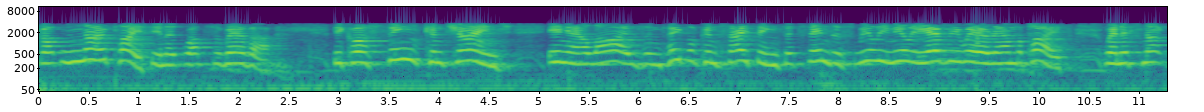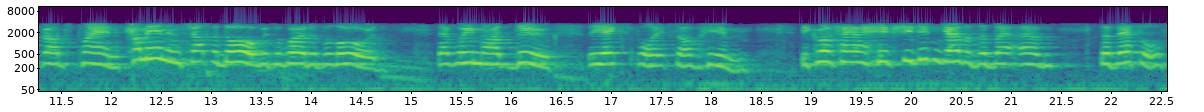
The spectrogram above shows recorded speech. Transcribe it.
got no place in it whatsoever, because things can change in our lives, and people can say things that send us willy nilly everywhere around the place when it's not God's plan. Come in and shut the door with the word of the Lord that we might do the exploits of Him. Because if she didn't gather the, um, the vessels,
